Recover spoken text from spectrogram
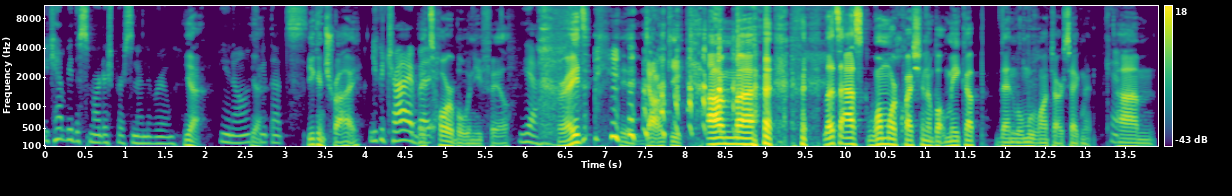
you can't be the smartest person in the room. yeah You know, Yeah. you, that's you can try you could try, but it's horrible when you fail yeah. right? Yeah, donkey. Um, uh, let's ask one more question about makeup, then we'll move on to our segment. 'Kay. Um,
